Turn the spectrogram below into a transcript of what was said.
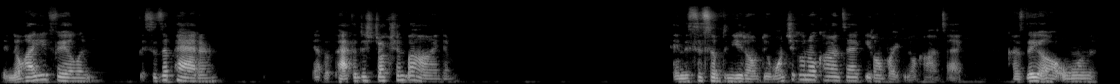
They know how you're feeling. This is a pattern. They have a path of destruction behind them. And this is something you don't do. Once you go no contact, you don't break no contact. Because they are on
